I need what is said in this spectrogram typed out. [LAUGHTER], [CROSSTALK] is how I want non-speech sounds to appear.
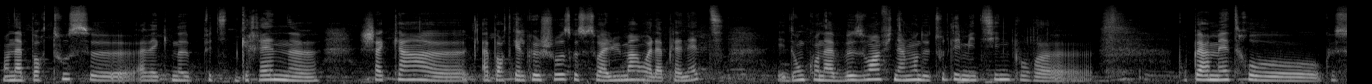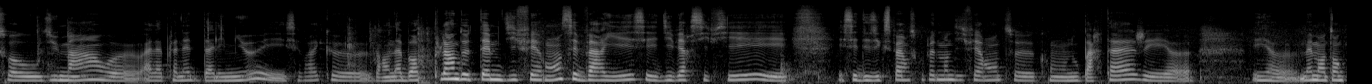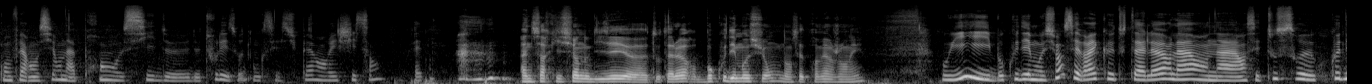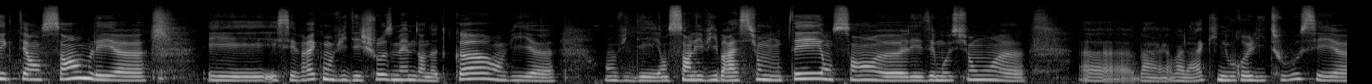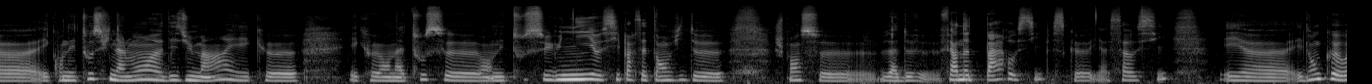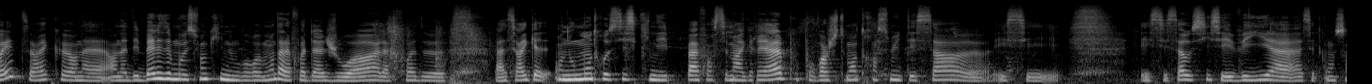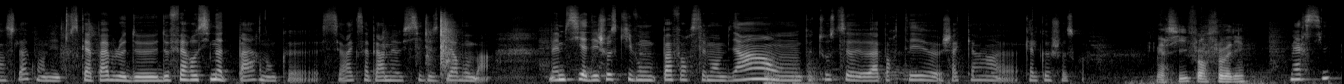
on apporte tous euh, avec nos petites graines, euh, chacun euh, apporte quelque chose, que ce soit à l'humain ou à la planète. Et donc on a besoin finalement de toutes les médecines pour, permettre que ce soit aux humains ou à la planète d'aller mieux. Et c'est vrai qu'on bah, aborde plein de thèmes différents, c'est varié, c'est diversifié et, c'est des expériences complètement différentes qu'on nous partage. Et euh, même en tant que conférencier, on apprend aussi de, tous les autres. Donc c'est super enrichissant. En fait. [LAUGHS] Anne Sarkissian nous disait euh, tout à l'heure beaucoup d'émotions dans cette première journée. Oui, beaucoup d'émotions. C'est vrai que tout à l'heure, là, on, a, on s'est tous connectés ensemble et, euh, et, c'est vrai qu'on vit des choses même dans notre corps. On, vit, on, vit des, on sent les vibrations monter, on sent les émotions euh, bah, voilà, qui nous relie tous et, euh, qu'on est tous finalement euh, des humains et que et qu'on a tous, on est tous unis aussi par cette envie de, je pense, bah, de faire notre part aussi, parce qu'il y a ça aussi. Et, et donc, ouais, c'est vrai qu'on a, on a des belles émotions qui nous remontent, à la fois de la joie, à la fois de... Bah, c'est vrai qu'on nous montre aussi ce qui n'est pas forcément agréable pour pouvoir justement transmuter ça. et c'est et c'est ça aussi, c'est éveiller à, cette conscience-là qu'on est tous capables de, faire aussi notre part. Donc euh, c'est vrai que ça permet aussi de se dire, bon, bah, même s'il y a des choses qui vont pas forcément bien, on peut tous euh, apporter euh, chacun quelque chose. Quoi. Merci Florence Chevalier. Merci.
